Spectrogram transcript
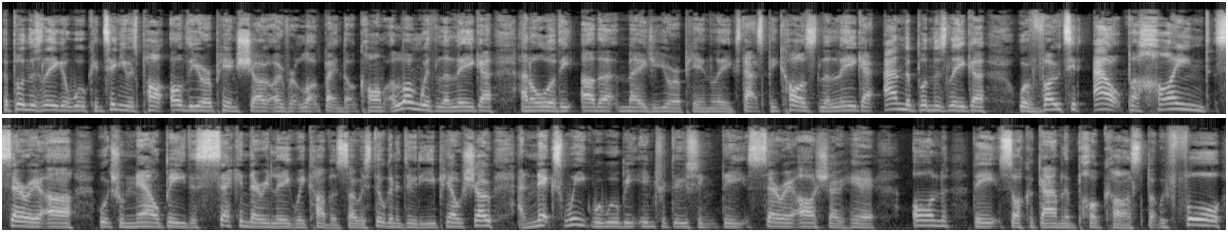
the Bundesliga will continue as part of the European show over at lockbetting.com, along with La Liga and all of the other major European leagues. That's because La Liga and the Bundesliga were voted out behind Serie A, which will now be the secondary league we cover. So we're still going to do the EPL show. And next week, we will be introducing the Serie A show here on the Soccer Gambling Podcast. But before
